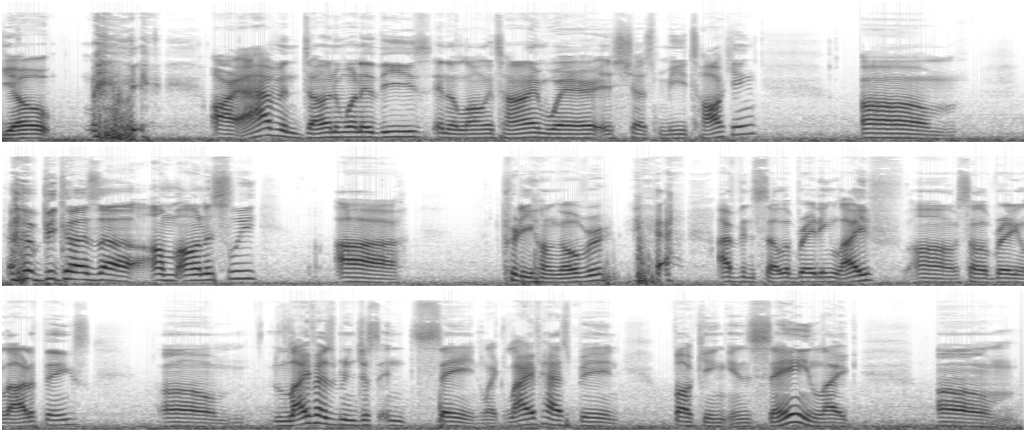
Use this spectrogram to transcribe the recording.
Yo. All right, I haven't done one of these in a long time where it's just me talking. Um because uh I'm honestly uh pretty hungover. I've been celebrating life, um celebrating a lot of things. Um life has been just insane. Like life has been fucking insane. Like um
